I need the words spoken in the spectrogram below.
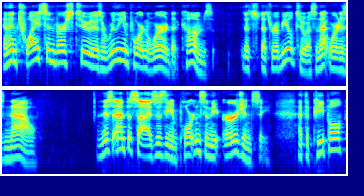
And then twice in verse 2, there's a really important word that comes that's, that's revealed to us, and that word is now. And this emphasizes the importance and the urgency that the people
